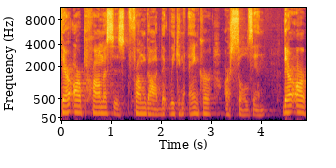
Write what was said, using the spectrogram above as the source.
There are promises from God that we can anchor our souls in. There are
